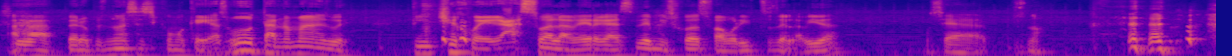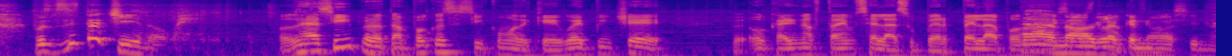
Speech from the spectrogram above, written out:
sí. Ajá, pero pues no es así como que digas, puta, no mames, güey. Pinche juegazo a la verga, es de mis juegos favoritos de la vida. O sea, pues no. pues sí está chido, güey. O sea, sí, pero tampoco es así como de que, güey, pinche Ocarina of Time se la superpela. Por ah, no, claro que no, así no.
